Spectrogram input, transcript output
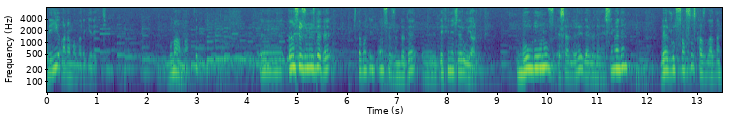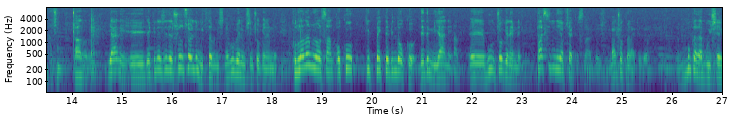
neyi aramaları gerektiğini bunu anlattık. Ee, ön sözümüzde de kitabın ilk ön sözünde de e, definecileri uyardık. Bulduğunuz eserleri devlete teslim edin ve ruhsatsız kazılardan kaçının. Anladım. Yani e, defineciler şunu söyledim mi kitabın içinde? Bu benim için çok önemli. Kullanamıyorsan oku, git mektebinde oku. Dedim mi yani? E, bu çok önemli. Tahsilini yapacak mısın arkadaşım? Ben çok merak ediyorum. Bu kadar bu işe e,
